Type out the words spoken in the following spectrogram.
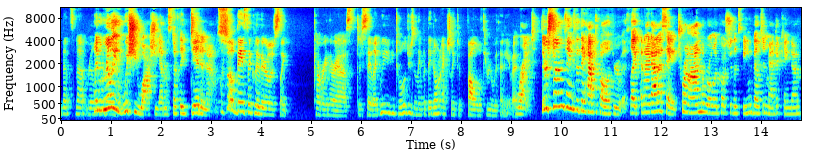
that's not really. and I- really wishy-washy on the stuff they did announce. So basically, they're just like covering their ass to say like we told you something, but they don't actually to follow through with any of it. Right. There's certain things that they have to follow through with. Like, and I gotta say, Tron, the roller coaster that's being built in Magic Kingdom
